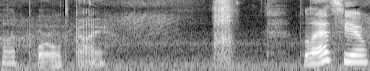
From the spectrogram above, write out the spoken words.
Poor old guy. Bless you.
